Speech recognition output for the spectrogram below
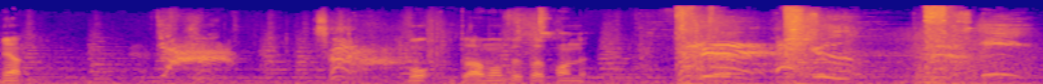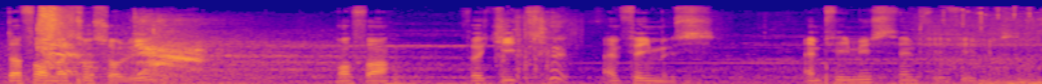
Merde. Bon, apparemment on peut pas prendre d'informations sur lui. Enfin, fuck it, I'm famous. I'm famous, I'm famous.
